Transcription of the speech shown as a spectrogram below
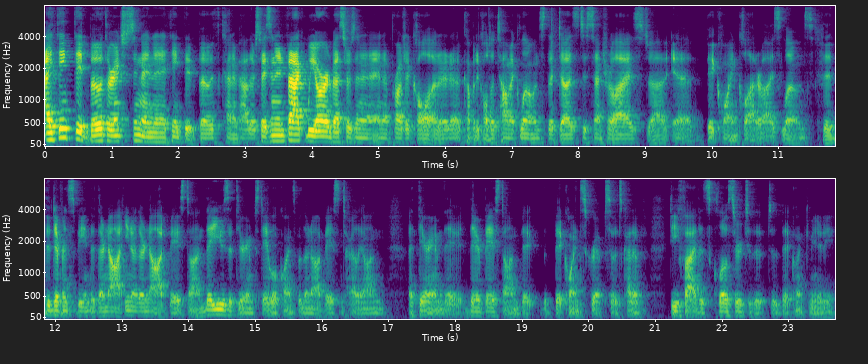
I think that both are interesting, and I think that both kind of have their space. And in fact, we are investors in a, in a project called a company called Atomic Loans that does decentralized uh, uh, Bitcoin collateralized loans. The, the difference being that they're not, you know, they're not based on. They use Ethereum stablecoins, but they're not based entirely on Ethereum. They they're based on the Bitcoin script, so it's kind of DeFi that's closer to the to the Bitcoin community.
